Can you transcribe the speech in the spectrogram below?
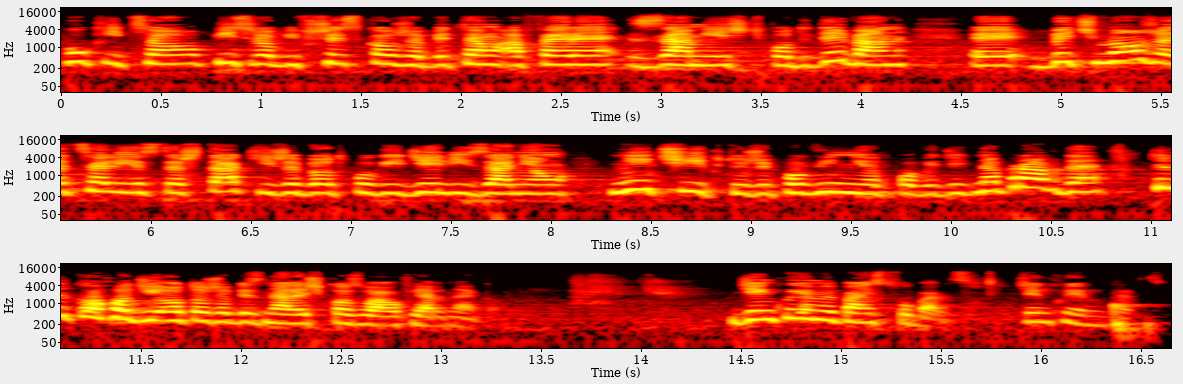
póki co PiS robi wszystko, żeby tę aferę zamieść pod dywan. Y, Być może cel jest też taki, żeby odpowiedzieli za nią nie ci, którzy powinni odpowiedzieć naprawdę, tylko chodzi o to, żeby znaleźć kozła ofiarnego. Dziękujemy Państwu bardzo. Dziękujemy bardzo.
